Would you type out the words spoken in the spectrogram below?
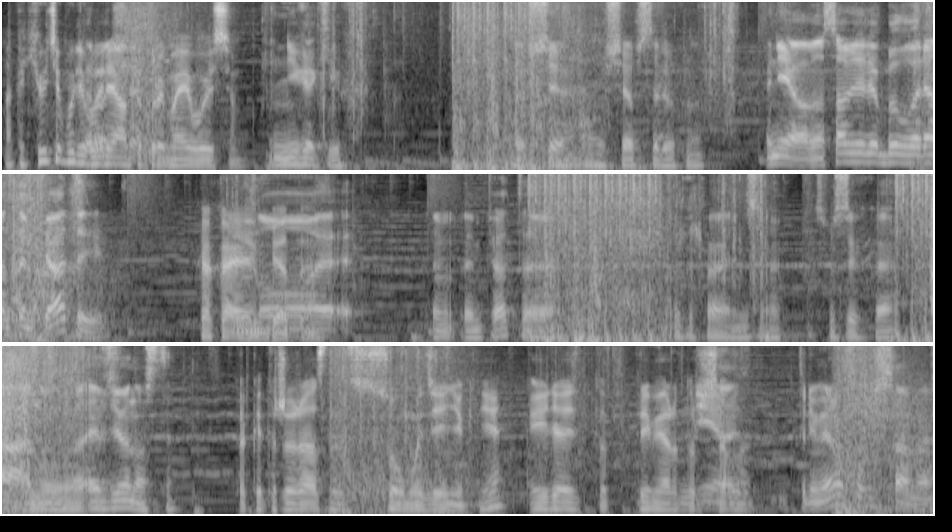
А какие у тебя были Короче. варианты, кроме i8? Никаких. Вообще, вообще абсолютно. Не, а на самом деле был вариант М5, Какая но... М5? э, М- М5, ну какая, не знаю. В смысле какая? А, ну, F90. Так это же разные суммы денег, не? Или это примерно то же самое? примерно то же самое.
